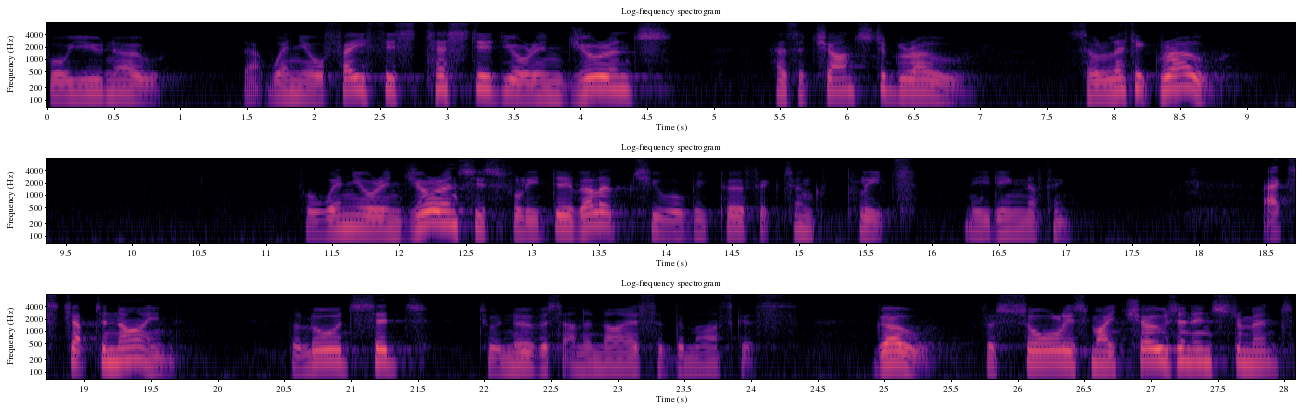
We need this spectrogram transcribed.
For you know that when your faith is tested, your endurance has a chance to grow. So let it grow. For when your endurance is fully developed, you will be perfect and complete, needing nothing. Acts chapter 9. The Lord said to a nervous Ananias of Damascus, Go, for Saul is my chosen instrument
